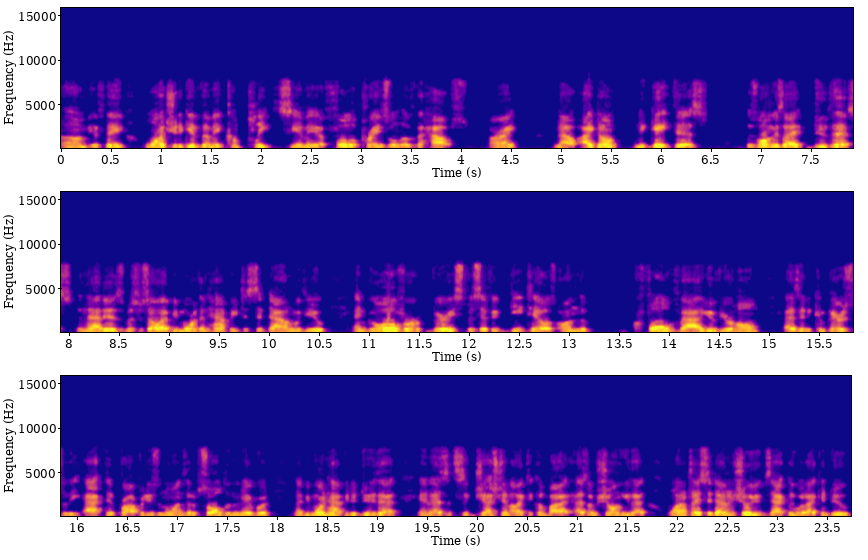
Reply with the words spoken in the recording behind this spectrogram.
Um, if they want you to give them a complete CMA, a full appraisal of the house. All right. Now I don't negate this as long as I do this, and that is, Mr. Seller, I'd be more than happy to sit down with you and go over very specific details on the full value of your home as it compares to the active properties and the ones that have sold in the neighborhood. And I'd be more than happy to do that. And as a suggestion, I like to come by as I'm showing you that. Why don't I sit down and show you exactly what I can do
